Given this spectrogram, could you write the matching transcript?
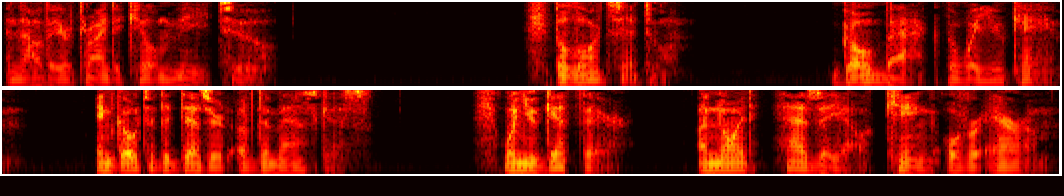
And now they are trying to kill me too. The lord said to him go back the way you came and go to the desert of damascus. When you get there anoint hazael king over aram.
